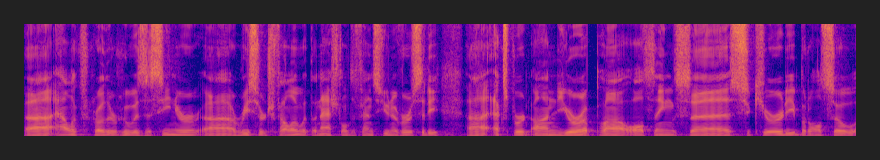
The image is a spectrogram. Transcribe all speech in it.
Uh, Alex Crowther, who is a senior uh, research fellow at the National Defense University, uh, expert on Europe, all things security, but also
